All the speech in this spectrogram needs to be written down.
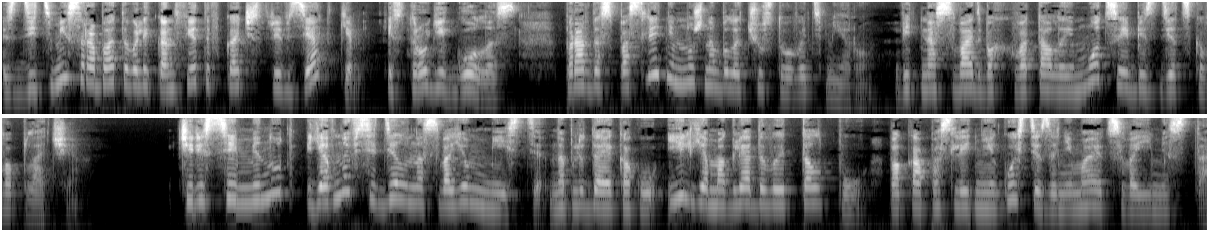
С детьми срабатывали конфеты в качестве взятки и строгий голос. Правда, с последним нужно было чувствовать меру, ведь на свадьбах хватало эмоций без детского плача. Через семь минут я вновь сидела на своем месте, наблюдая, как у Илья оглядывает толпу, пока последние гости занимают свои места.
